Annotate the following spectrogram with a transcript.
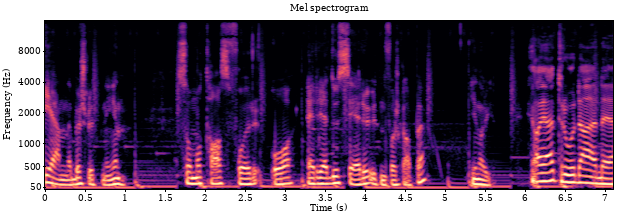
ene beslutningen som må tas for å redusere utenforskapet i Norge? Ja, jeg tror det er det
